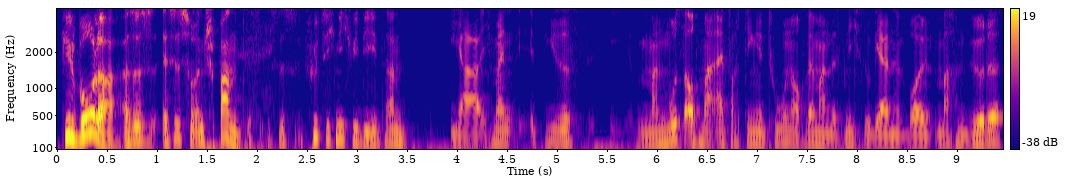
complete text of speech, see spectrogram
viel wohler. Also es, es ist so entspannt. Es, es ist, fühlt sich nicht wie Diät an. Ja, ich meine, dieses, man muss auch mal einfach Dinge tun, auch wenn man es nicht so gerne woll machen würde.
